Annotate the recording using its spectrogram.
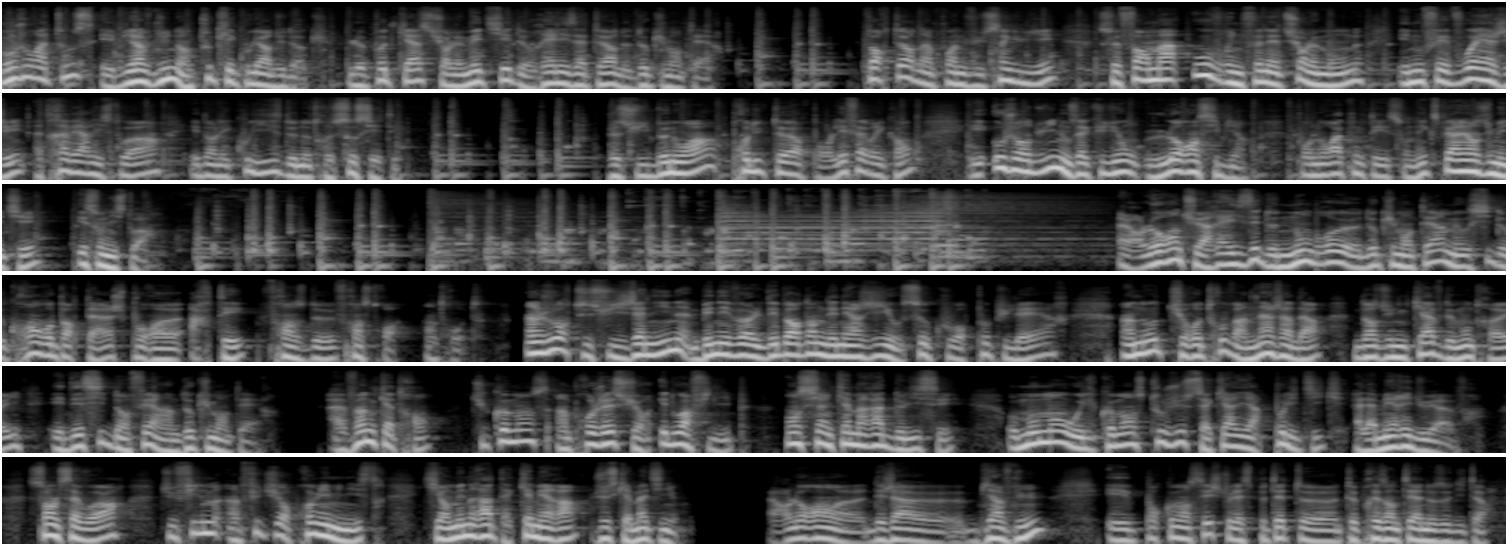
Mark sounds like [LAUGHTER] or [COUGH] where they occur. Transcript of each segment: Bonjour à tous et bienvenue dans Toutes les couleurs du doc, le podcast sur le métier de réalisateur de documentaire. Porteur d'un point de vue singulier, ce format ouvre une fenêtre sur le monde et nous fait voyager à travers l'histoire et dans les coulisses de notre société. Je suis Benoît, producteur pour Les Fabricants, et aujourd'hui nous accueillons Laurent Sibien pour nous raconter son expérience du métier et son histoire. Laurent, tu as réalisé de nombreux documentaires, mais aussi de grands reportages pour euh, Arte, France 2, France 3, entre autres. Un jour, tu suis Janine, bénévole débordante d'énergie au secours populaire. Un autre, tu retrouves un agenda dans une cave de Montreuil et décides d'en faire un documentaire. À 24 ans, tu commences un projet sur Édouard Philippe, ancien camarade de lycée, au moment où il commence tout juste sa carrière politique à la mairie du Havre. Sans le savoir, tu filmes un futur Premier ministre qui emmènera ta caméra jusqu'à Matignon. Alors Laurent, euh, déjà euh, bienvenue. Et pour commencer, je te laisse peut-être euh, te présenter à nos auditeurs.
